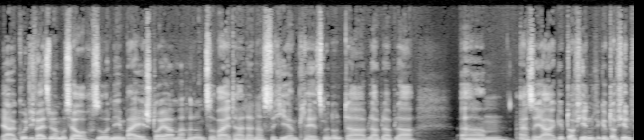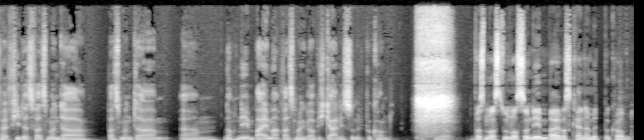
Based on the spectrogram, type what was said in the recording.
Ja, gut, ich weiß nicht, man muss ja auch so nebenbei Steuer machen und so weiter. Dann hast du hier ein Placement und da, bla bla bla. Ähm, also ja, gibt auf jeden, gibt auf jeden Fall vieles, was man da, was man da ähm, noch nebenbei macht, was man, glaube ich, gar nicht so mitbekommt. Ja. Was machst du noch so nebenbei, was keiner mitbekommt?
